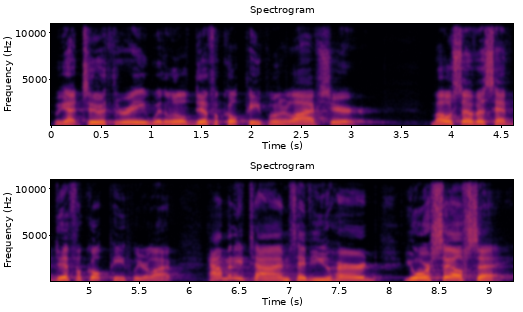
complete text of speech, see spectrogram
We got two or three with a little difficult people in their life? Sure. Most of us have difficult people in your life. How many times have you heard yourself say,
